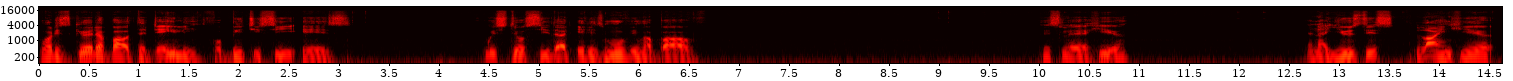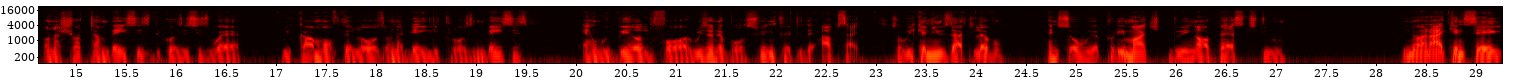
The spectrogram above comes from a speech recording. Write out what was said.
what is good about the daily for BTC is we still see that it is moving above this layer here and I use this line here on a short-term basis because this is where we come off the lows on a daily closing basis and we build for a reasonable swing trade to the upside. So we can use that level. And so we are pretty much doing our best to, you know, and I can say,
